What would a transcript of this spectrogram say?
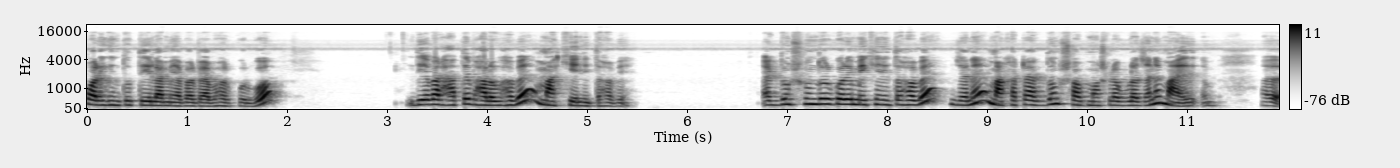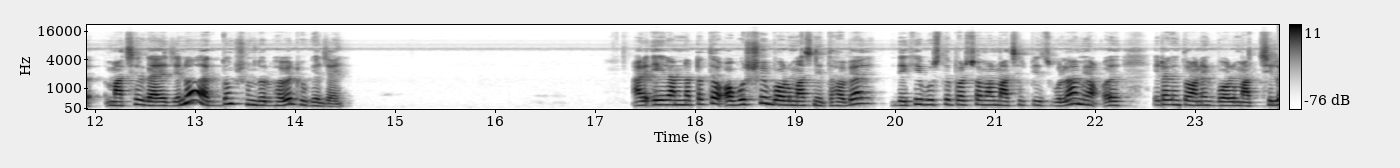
পরে কিন্তু তেল আমি আবার ব্যবহার করব। দিয়ে এবার হাতে ভালোভাবে মাখিয়ে নিতে হবে। একদম সুন্দর করে মেখে নিতে হবে যেন মাখাটা একদম সব মশলাগুলো যেন মায়ের মাছের গায়ে যেন একদম সুন্দরভাবে ঢুকে যায়। আর এই রান্নাটাতে অবশ্যই বড় মাছ নিতে হবে। দেখেই বুঝতে পারছ আমার মাছের পিসগুলো। আমি এটা কিন্তু অনেক বড় মাছ ছিল।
